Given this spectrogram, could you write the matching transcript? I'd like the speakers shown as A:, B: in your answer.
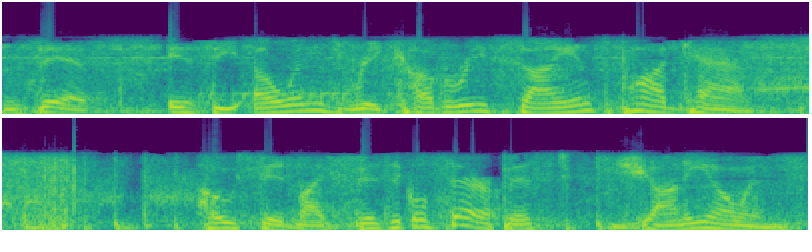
A: This is the Owens Recovery Science Podcast, hosted by physical therapist Johnny Owens.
